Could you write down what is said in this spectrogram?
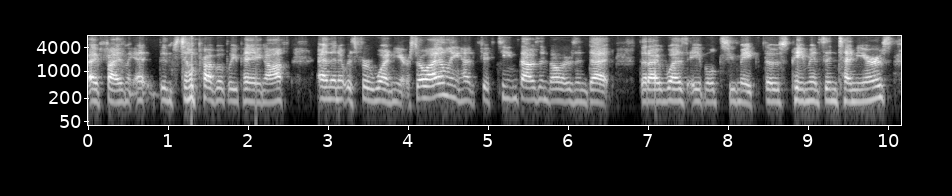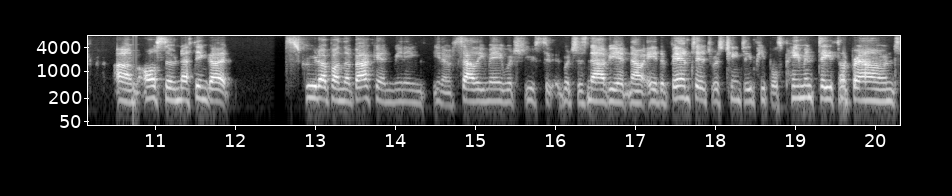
I finally am still probably paying off, and then it was for one year. So I only had fifteen thousand dollars in debt that I was able to make those payments in ten years. Um, also, nothing got screwed up on the back end, meaning you know Sallie Mae, which used to, which is Navient now Aidvantage, was changing people's payment dates around.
